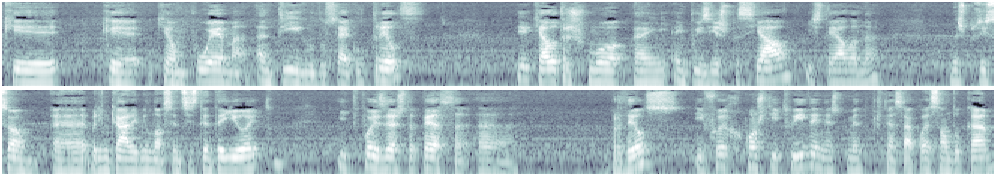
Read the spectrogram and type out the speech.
que, que, que é um poema antigo do século XIII, que ela transformou em, em poesia espacial. Isto é ela na, na exposição a Brincar em 1978 e depois esta peça ah, perdeu-se e foi reconstituída e neste momento pertence à coleção do CAM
